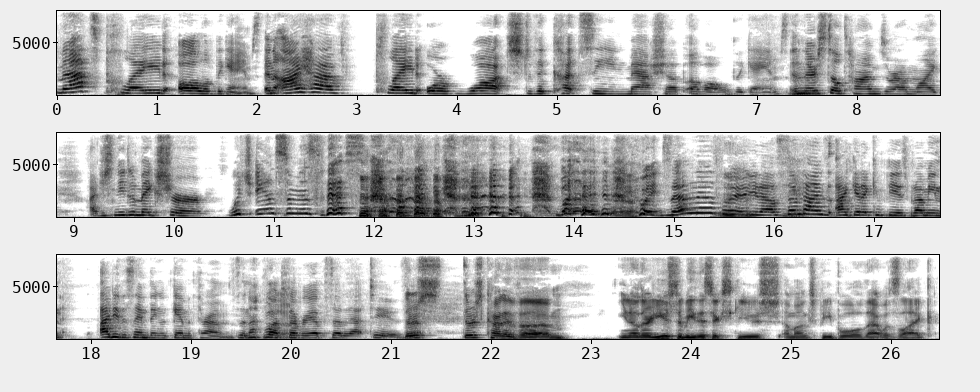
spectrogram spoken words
Matt's played all of the games, and I have played or watched the cutscene mashup of all of the games. And Mhm. there's still times where I'm like, I just need to make sure which Ansem is this. but wait, Xemnas, Like, you know, sometimes I get it confused. But I mean, I do the same thing with Game of Thrones, and I've watched every episode of that too. so- there's there's kind of um you know there used to be this excuse amongst people that was like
